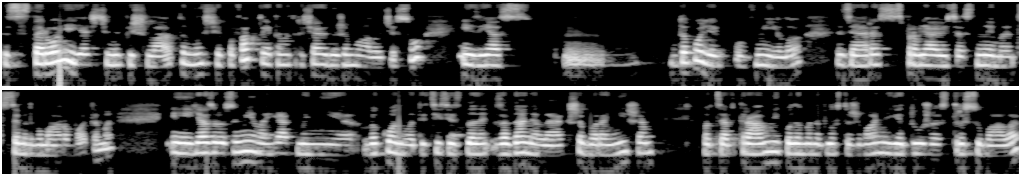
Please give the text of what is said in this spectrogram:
З старої я ще не пішла, тому що по факту я там витрачаю дуже мало часу, і я доволі вміло зараз справляюся з ними, з цими двома роботами. І я зрозуміла, як мені виконувати ці всі завдання легше, бо раніше, оце в травні, коли в мене було стажування, я дуже стресувала.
